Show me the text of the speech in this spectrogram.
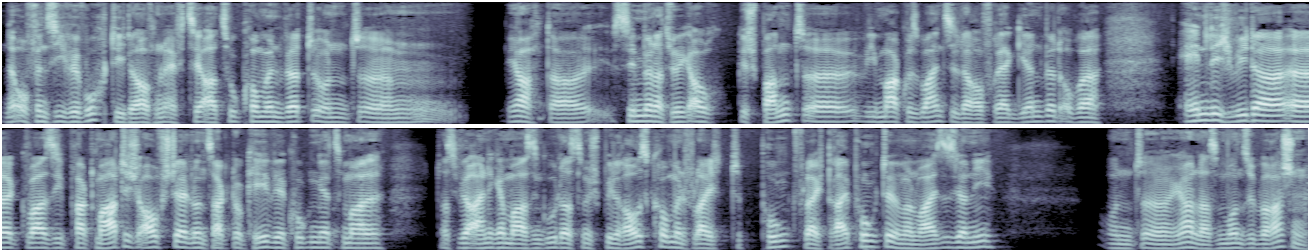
Eine offensive Wucht, die da auf den FCA zukommen wird und ähm, ja, da sind wir natürlich auch gespannt, äh, wie Markus Weinzel darauf reagieren wird, ob er ähnlich wieder äh, quasi pragmatisch aufstellt und sagt, okay, wir gucken jetzt mal, dass wir einigermaßen gut aus dem Spiel rauskommen. Vielleicht Punkt, vielleicht drei Punkte, man weiß es ja nie. Und äh, ja, lassen wir uns überraschen.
